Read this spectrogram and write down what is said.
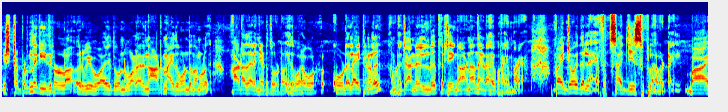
ഇഷ്ടപ്പെടുന്ന രീതിയിലുള്ള ഒരു വിഭവമായതുകൊണ്ട് വളരെ നാടനായതുകൊണ്ട് നമ്മൾ ആട തിരഞ്ഞെടുത്തു കേട്ടോ. ഇതുപോലെ കൂടുതൽ ഐറ്റങ്ങൾ നമ്മുടെ ചാനലിലുണ്ട്. തീർച്ചയായും കാണുക. നിങ്ങളുടെ അഭിപ്രായം പറയാം. അപ്പോൾ enjoy the life Sajis flower tile. Bye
